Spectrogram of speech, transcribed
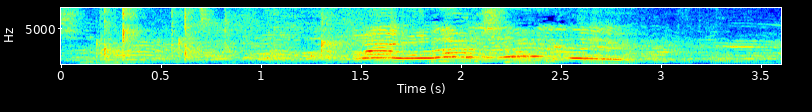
favorecieron, no favorecieron los cambios atacaron.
